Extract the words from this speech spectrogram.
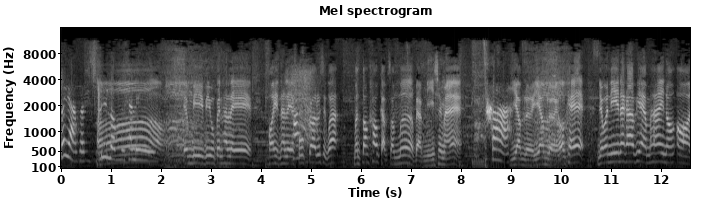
ก็อยากแบบคลื่นลมในทะเล เอ็มบีวิวเป็นทะเล พอเห็นทะเลปุ๊บก็รู้สึกว่ามันต้องเข้ากับซัมเมอร์แบบนี้ใช่ไหมค่ะ เยี่ยมเลยเยี่ยมเลย โอเค เดี๋ยววันนี้นะครับพี่แอมให้น้องออน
